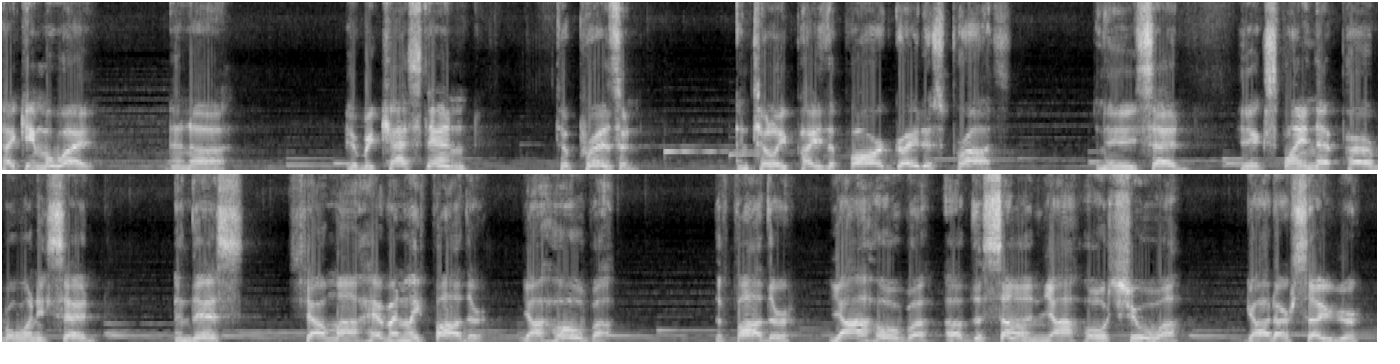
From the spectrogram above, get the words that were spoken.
take him away, and uh, he'll be cast in to prison until he pays the far greatest price. And he said, he explained that parable when he said, And this shall my heavenly Father, Jehovah, the Father, Jehovah of the Son, Yahoshua, God our Savior,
